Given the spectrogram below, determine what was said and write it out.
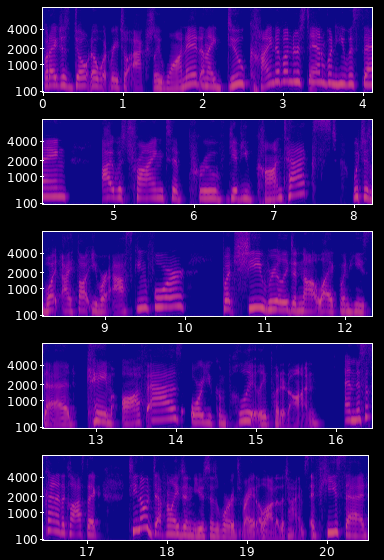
but I just don't know what Rachel actually wanted. And I do kind of understand when he was saying, I was trying to prove, give you context, which is what I thought you were asking for. But she really did not like when he said came off as, or you completely put it on. And this is kind of the classic. Tino definitely didn't use his words right a lot of the times. If he said,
